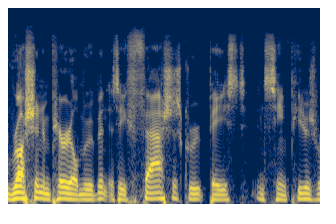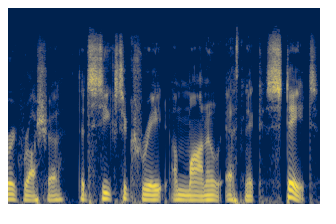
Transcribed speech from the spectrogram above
Russian imperial movement is a fascist group based in St. Petersburg, Russia, that seeks to create a mono ethnic state.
